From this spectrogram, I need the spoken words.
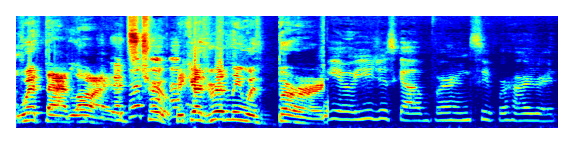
with that line It's true. because Ridley was burned. Yo, you just got burned super hard right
